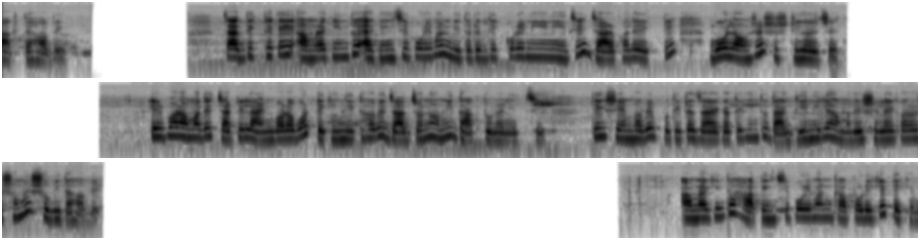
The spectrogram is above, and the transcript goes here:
রাখতে হবে। চারদিক থেকেই আমরা কিন্তু এক ইঞ্চি পরিমাণ ভিতরের দিক করে নিয়ে নিয়েছি, যার ফলে একটি গোল অংশের সৃষ্টি হয়েছে। এরপর আমাদের চারটি লাইন বরাবর টেকিং দিতে হবে, যার জন্য আমি দাগ তুলে নিচ্ছি। ঠিক সেমভাবে প্রতিটা জায়গাতে কিন্তু দাগ দিয়ে নিলে আমাদের সেলাই করার সময় সুবিধা হবে। আমরা কিন্তু হাফ ইঞ্চি পরিমাণ কাপড় রেখে টেকেন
